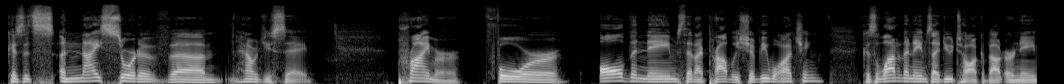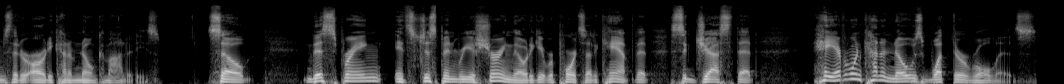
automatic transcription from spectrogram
because it's a nice sort of, um, how would you say, primer for all the names that I probably should be watching because a lot of the names I do talk about are names that are already kind of known commodities. So this spring, it's just been reassuring, though, to get reports out of camp that suggest that, hey, everyone kind of knows what their role is.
